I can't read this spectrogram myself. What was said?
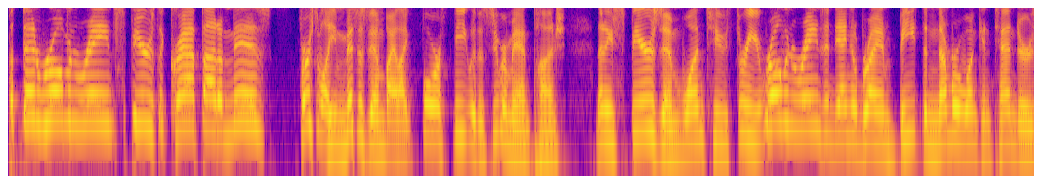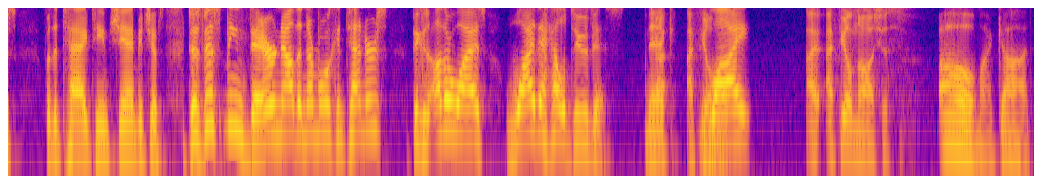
But then Roman Reigns spears the crap out of Miz. First of all, he misses him by like four feet with a Superman punch. Then he spears him one, two, three. Roman Reigns and Daniel Bryan beat the number one contenders for the tag team championships. Does this mean they're now the number one contenders? Because otherwise, why the hell do this, Nick? I- I feel why. I, I feel nauseous. Oh my God.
